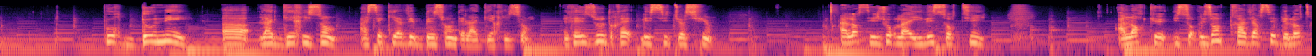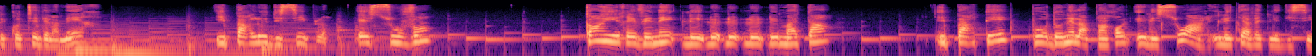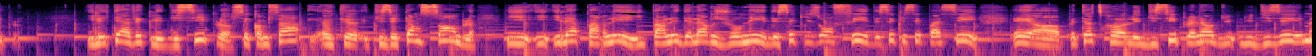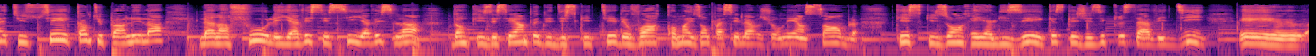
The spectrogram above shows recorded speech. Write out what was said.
pour donner euh, la guérison à ceux qui avaient besoin de la guérison, résoudre les situations. Alors ces jours-là, il est sorti alors qu'ils ils ont traversé de l'autre côté de la mer. Il parlait aux disciples et souvent, quand il revenait le, matin, il partait pour donner la parole et le soir, il était avec les disciples il était avec les disciples. C'est comme ça euh, qu'ils étaient ensemble. Il, il, a parlé, il parlait de leur journée, de ce qu'ils ont fait, de ce qui s'est passé. Et euh, peut-être les disciples lui disaient, mais tu sais, quand tu parlais là, dans la foule, il y avait ceci, il y avait cela. Donc ils essayaient un peu de discuter, de voir comment ils ont passé leur journée ensemble, qu'est-ce qu'ils ont réalisé, qu'est-ce que Jésus-Christ avait dit? Et euh,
